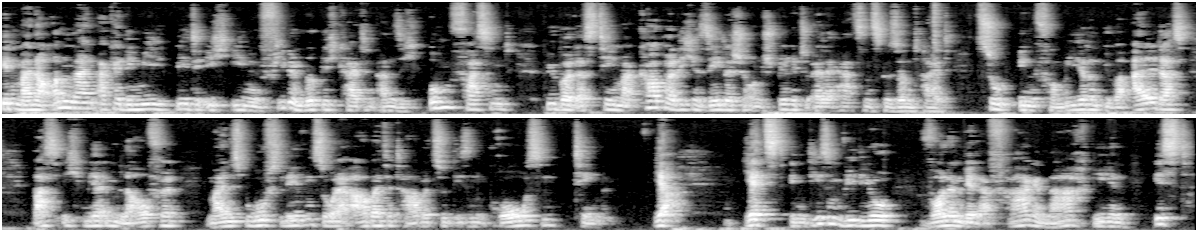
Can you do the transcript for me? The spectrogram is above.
In meiner Online-Akademie biete ich Ihnen viele Möglichkeiten an, sich umfassend über das Thema körperliche, seelische und spirituelle Herzensgesundheit zu informieren, über all das, was ich mir im Laufe meines Berufslebens so erarbeitet habe zu diesen großen Themen. Ja, Jetzt in diesem Video wollen wir der Frage nachgehen, ist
